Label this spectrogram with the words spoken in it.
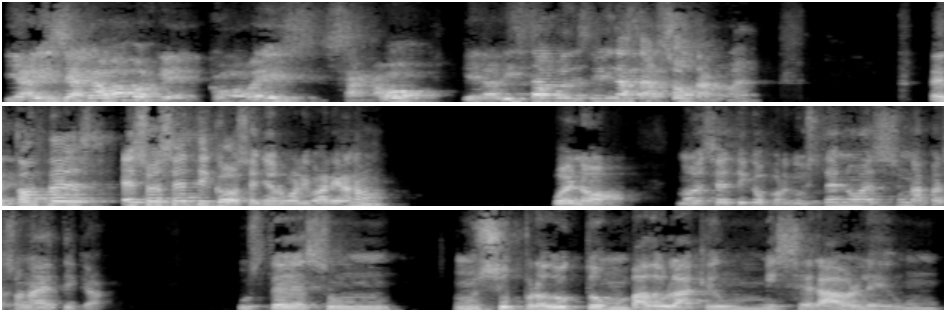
Y ahí se acaba porque, como veis, se acabó. Y la lista puede seguir hasta el sótano, ¿eh? Entonces, ¿eso es ético, señor bolivariano? Bueno, no es ético porque usted no es una persona ética. Usted es un, subproducto, un badulaque, un miserable, un,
